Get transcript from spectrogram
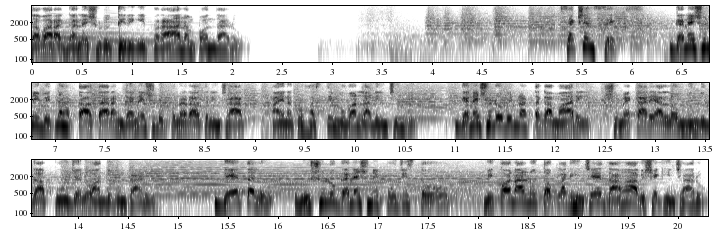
తవర గణేశుడు తిరిగి ప్రాణం పొందాడు. సెక్షన్ సిక్స్ గణేశుని విఘ్నహర్త అవతారం గణేశుడు పునరావతరించాక ఆయనకు హస్తి మువన్ లభించింది. గణేశుడు విఘ్నహర్తగా మారి శుభకార్యాల్లో ముందుగా పూజలు అందుకుంటాడు. దేవతలు ఋషులు గణేష్ని పూజిస్తూ వికోణాలను తొప్లగించే దాగా అభిషేకించారు.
